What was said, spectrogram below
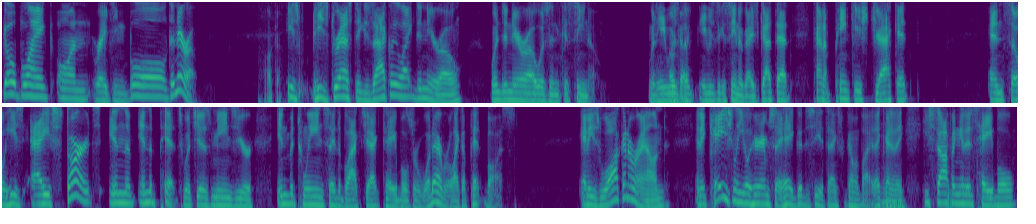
go blank on Raging Bull? De Niro. Okay. He's he's dressed exactly like De Niro when De Niro was in Casino. When he was Okay. the he was the casino guy. He's got that kind of pinkish jacket. And so he's uh, he starts in the in the pits, which is means you're in between, say, the blackjack tables or whatever, like a pit boss. And he's walking around, and occasionally you'll hear him say, "Hey, good to see you. Thanks for coming by." That kind of mm-hmm. thing. He's stopping at a table,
